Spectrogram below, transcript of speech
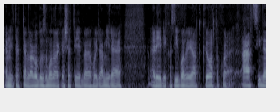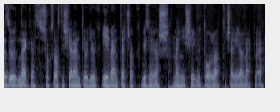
említettem ragadozó madarak esetében, hogy amire elérik az ivarajat kört, akkor átszíneződnek, ez sokszor azt is jelenti, hogy ők évente csak bizonyos mennyiségű tollat cserélnek le.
